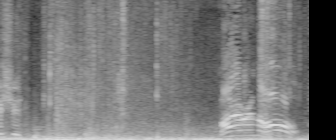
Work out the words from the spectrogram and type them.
position. Fire in the hole!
